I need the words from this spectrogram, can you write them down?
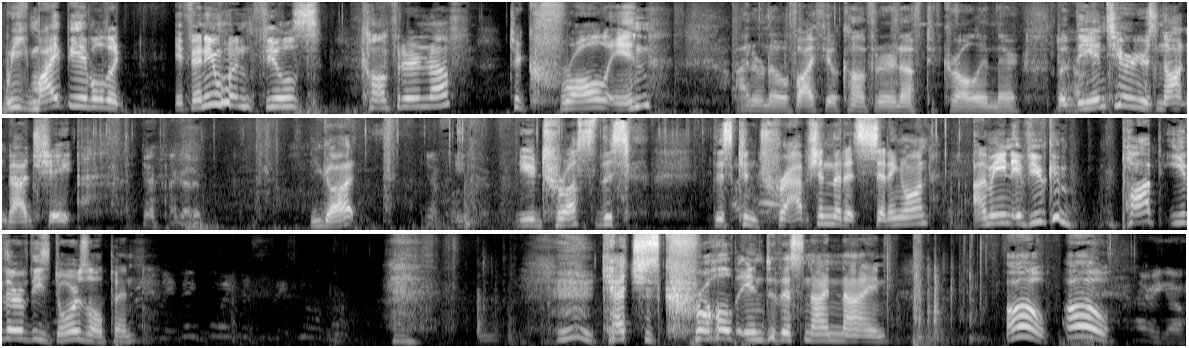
We might be able to if anyone feels confident enough to crawl in. I don't know if I feel confident enough to crawl in there, but the interior is not in bad shape. Yeah, I got it. You got? Yeah, you trust this this contraption that it's sitting on? I mean, if you can pop either of these doors open. Catch has crawled into this 99. Oh, oh, there you go.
